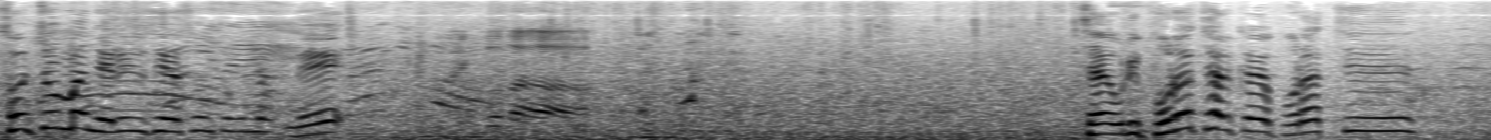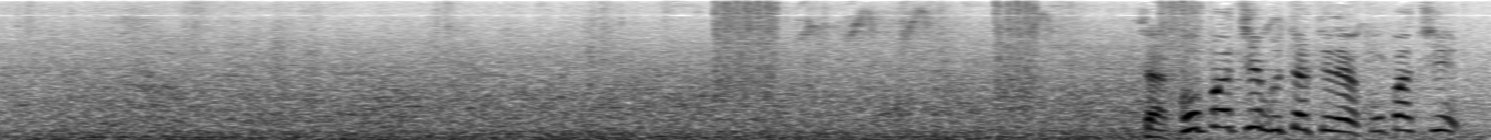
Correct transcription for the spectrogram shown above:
손 좀만 내려주세요. 손 조금만. 네. 이거다. 자, 우리 보라트 할까요? 보라트. 자, 꽃받침 부탁드려요. 꽃받침.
